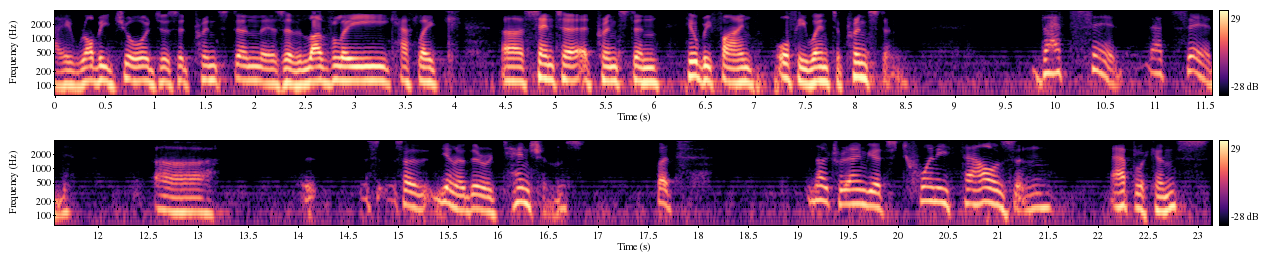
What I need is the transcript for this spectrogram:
hey, Robbie George is at Princeton, there's a lovely Catholic uh, center at Princeton, he'll be fine. Off he went to Princeton. That said, that said, uh, so, you know, there are tensions, but Notre Dame gets 20,000 applicants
